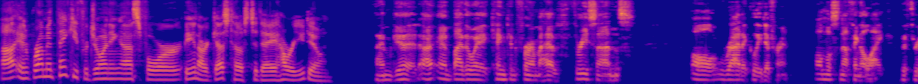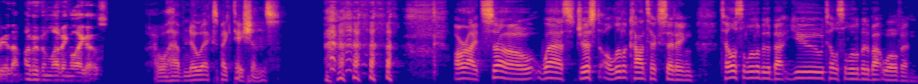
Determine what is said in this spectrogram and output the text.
and Raman, thank you for joining us for being our guest host today. How are you doing? I'm good. I, and by the way, I can confirm I have three sons, all radically different, almost nothing alike, the three of them, other than loving Legos. I will have no expectations. all right. So, Wes, just a little context setting. Tell us a little bit about you. Tell us a little bit about Woven.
